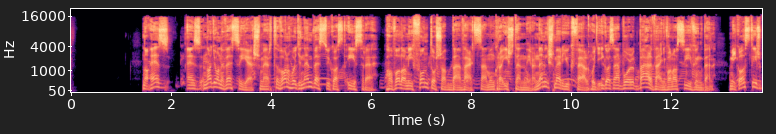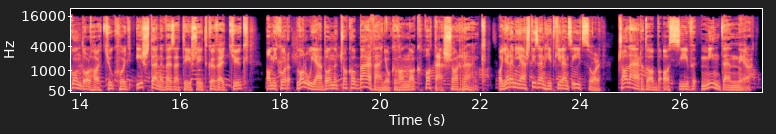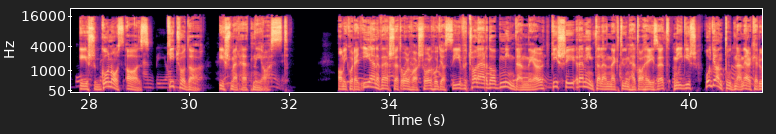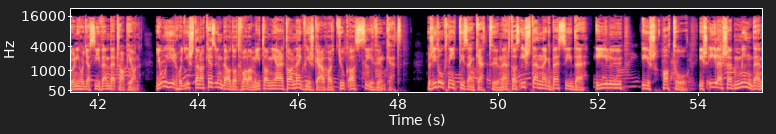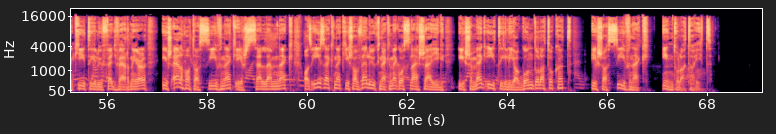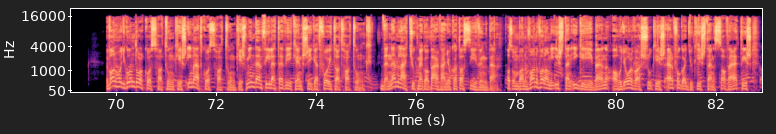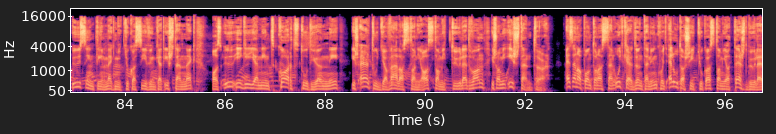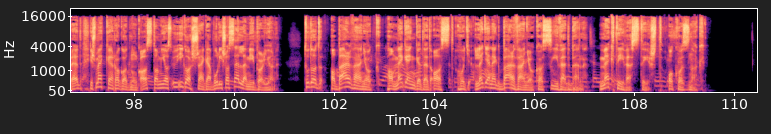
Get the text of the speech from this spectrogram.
Na ez, ez nagyon veszélyes, mert van, hogy nem vesszük azt észre, ha valami fontosabbá vált számunkra Istennél. Nem ismerjük fel, hogy igazából bálvány van a szívünkben. Míg azt is gondolhatjuk, hogy Isten vezetését követjük, amikor valójában csak a bálványok vannak hatással ránk. A Jeremiás 17.9 így szól, csalárdabb a szív mindennél, és gonosz az, kicsoda ismerhetni azt. Amikor egy ilyen verset olvasol, hogy a szív csalárdabb mindennél, kisé reménytelennek tűnhet a helyzet, mégis hogyan tudnám elkerülni, hogy a szívem becsapjon? Jó hír, hogy Isten a kezünkbe adott valamit, ami által megvizsgálhatjuk a szívünket. Zsidók 4.12, mert az Istennek beszéde élő és ható, és élesebb minden kétélű fegyvernél, és elhat a szívnek és szellemnek, az ízeknek és a velőknek megoszlásáig, és megítéli a gondolatokat és a szívnek indulatait. Van, hogy gondolkozhatunk és imádkozhatunk, és mindenféle tevékenységet folytathatunk, de nem látjuk meg a bálványokat a szívünkben. Azonban van valami Isten igéjében, ahogy olvassuk és elfogadjuk Isten szavát, és őszintén megnyitjuk a szívünket Istennek, az ő igéje, mint kart tud jönni, és el tudja választani azt, amit tőled van, és ami Istentől. Ezen a ponton aztán úgy kell döntenünk, hogy elutasítjuk azt, ami a testből ered, és meg kell ragadnunk azt, ami az ő igazságából és a szelleméből jön. Tudod, a bálványok, ha megengeded azt, hogy legyenek bálványok a szívedben, megtévesztést okoznak.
